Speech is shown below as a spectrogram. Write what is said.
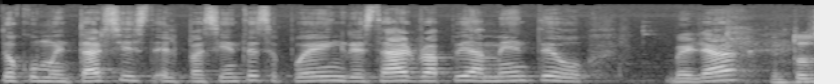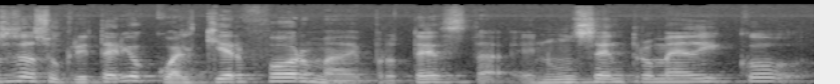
documentar si el paciente se puede ingresar rápidamente o, ¿verdad? Entonces, a su criterio, cualquier forma de protesta en un centro médico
